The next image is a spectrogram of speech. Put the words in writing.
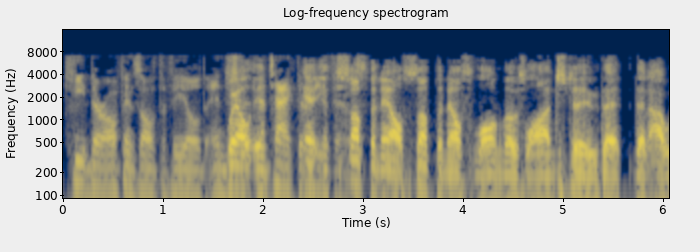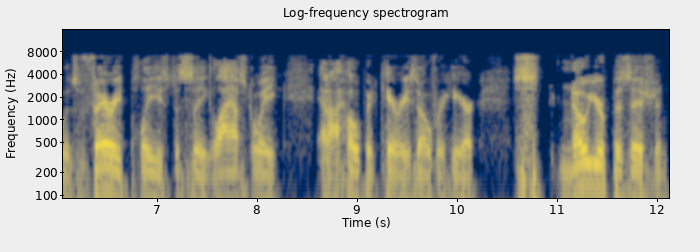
keep their offense off the field, and well, attack their and defense. It's something else, something else along those lines too that that I was very pleased to see last week, and I hope it carries over here. Know your position,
